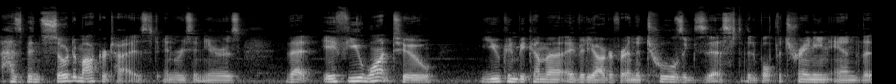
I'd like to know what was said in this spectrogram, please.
has been so democratized in recent years that if you want to, you can become a, a videographer and the tools exist, the, both the training and the,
